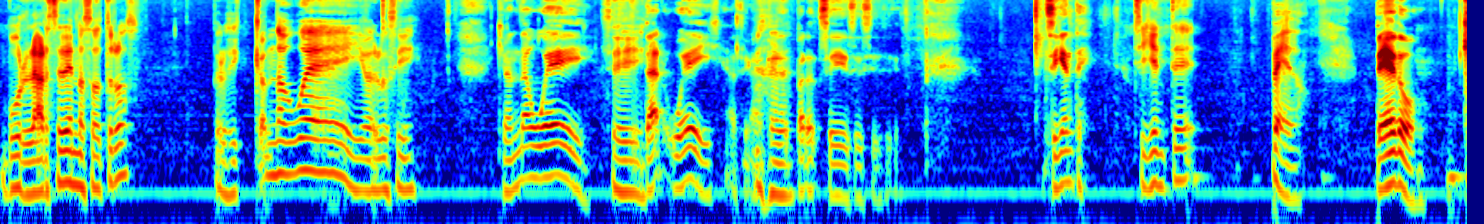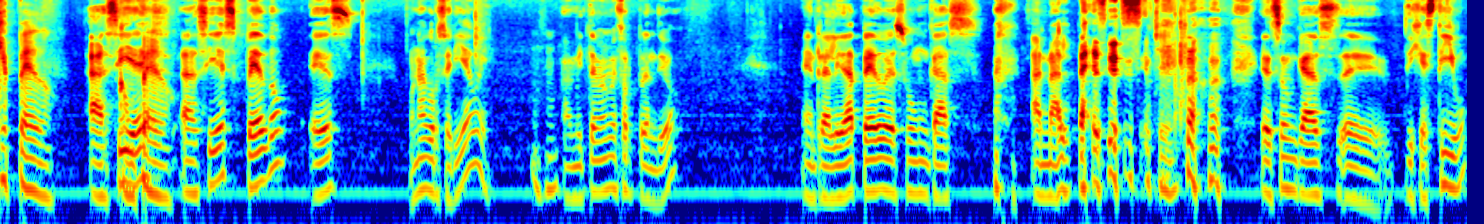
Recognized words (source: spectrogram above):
burlarse de nosotros, pero sí, ¿qué onda, güey? O algo así. ¿Qué onda, güey? Sí. That way. Así, para- Sí, sí, sí, sí. Siguiente. Siguiente, pedo. Pedo. ¿Qué pedo? Así Con es. pedo. Así es. Pedo es una grosería, güey. A mí también me sorprendió. En realidad, pedo es un gas anal. Sí, es un gas eh, digestivo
